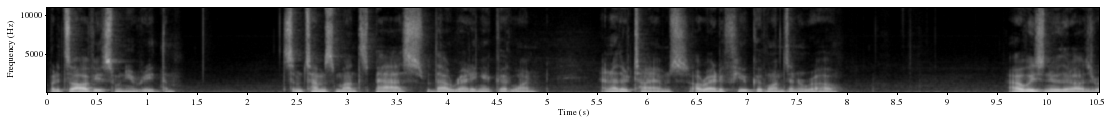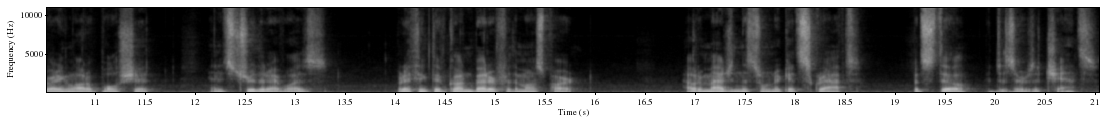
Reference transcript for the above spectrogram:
but it's obvious when you read them. Sometimes months pass without writing a good one, and other times I'll write a few good ones in a row. I always knew that I was writing a lot of bullshit, and it's true that I was. but I think they've gotten better for the most part. I would imagine this one would get scrapped, but still, it deserves a chance.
